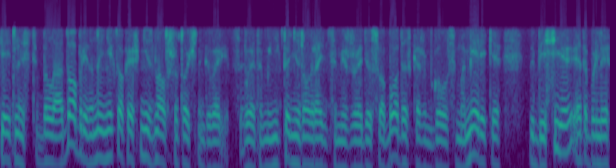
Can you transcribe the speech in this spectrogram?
деятельность была одобрена, но никто, конечно, не знал, что точно говорится в этом. И никто не знал разницы между Радио Свобода, скажем, Голосом Америки, BBC. Это были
